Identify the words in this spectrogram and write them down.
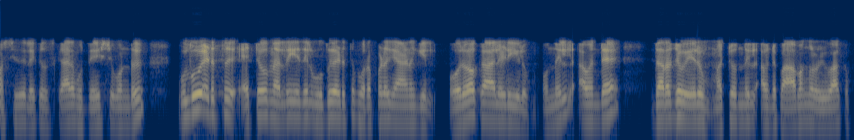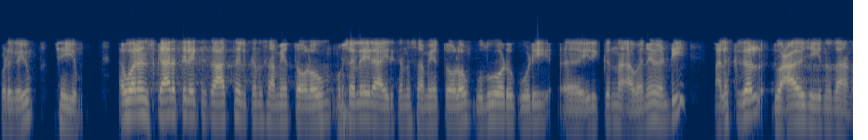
മസ്ജിദിലേക്ക് നിസ്കാരം ഉദ്ദേശിച്ചുകൊണ്ട് ഉതു എടുത്ത് ഏറ്റവും നല്ല രീതിയിൽ ഉതു എടുത്ത് പുറപ്പെടുകയാണെങ്കിൽ ഓരോ കാലടിയിലും ഒന്നിൽ അവന്റെ ദറജ ഉയരും മറ്റൊന്നിൽ അവന്റെ പാപങ്ങൾ ഒഴിവാക്കപ്പെടുകയും ചെയ്യും. അതുപോലെ നിസ്കാരത്തിലേക്ക് കാത്തു നിൽക്കുന്ന സമയത്തോളവും മുസലയിലായിരിക്കുന്ന സമയത്തോളവും ഉതുവോട് കൂടി ഇരിക്കുന്ന അവന് വേണ്ടി മലക്കുകൾ ദ്വാ ചെയ്യുന്നതാണ്.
